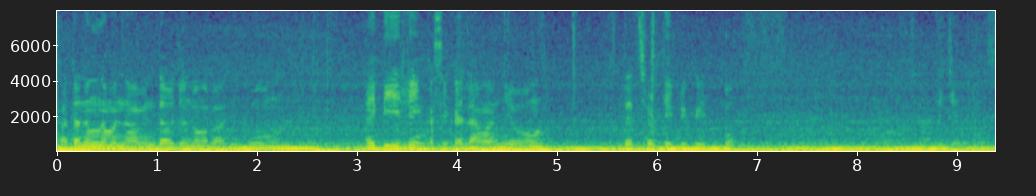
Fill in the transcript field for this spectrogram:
Tatanong naman namin daw doon mga buddy kung ay billing kasi kailangan yung death certificate po. Si Ate Janice.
